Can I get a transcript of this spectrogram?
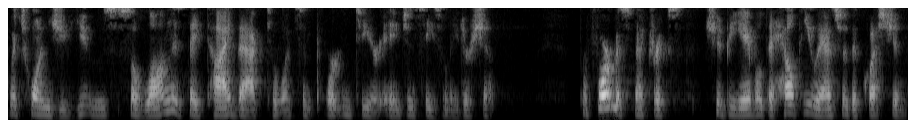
which ones you use so long as they tie back to what's important to your agency's leadership. Performance metrics should be able to help you answer the question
